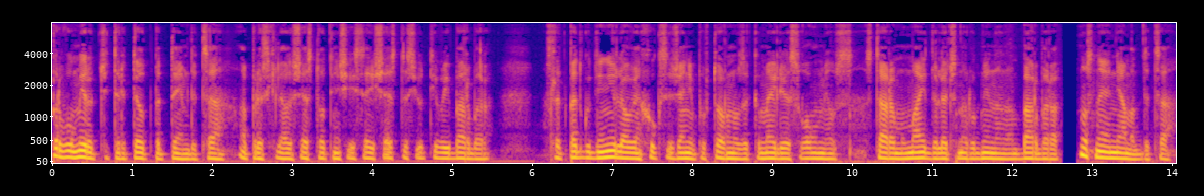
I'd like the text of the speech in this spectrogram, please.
Първо умират четирите от петте им деца, а през 1666 си отива и Барбара. След пет години Льовен Хук се жени повторно за Камелия Слоумилс, стара мома и далечна роднина на Барбара, но с нея нямат деца.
